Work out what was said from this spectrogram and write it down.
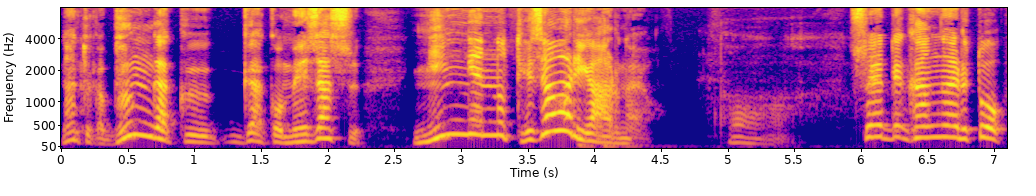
なんというか文学がこう目指す人間の手触りがあるのよ。ほそうやって考えると、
